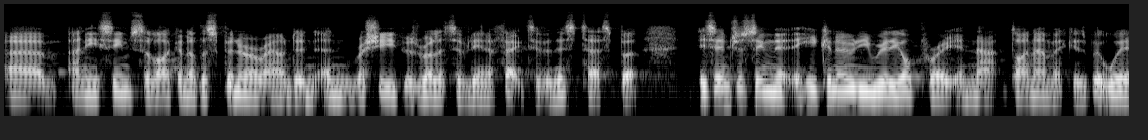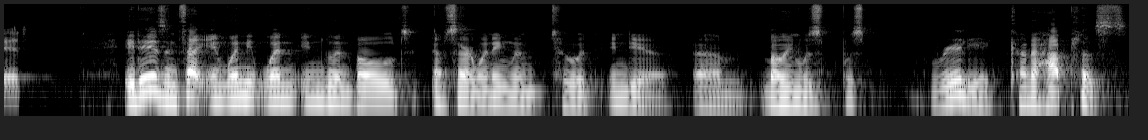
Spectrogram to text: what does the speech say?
Um, and he seems to like another spinner around, and, and Rashid was relatively ineffective in this test. But it's interesting that he can only really operate in that dynamic. It's a bit weird. It is, in fact, in, when when England bowled, I'm sorry, when England toured India, um, Moeen was was really kind of hapless.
